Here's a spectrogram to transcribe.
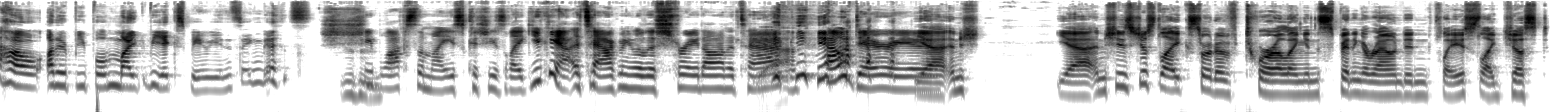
how other people might be experiencing this. She Mm-hmm. blocks the mice because she's like, "You can't attack me with a straight-on attack. How dare you?" Yeah, and sh- yeah, and she's just like sort of twirling and spinning around in place, like just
